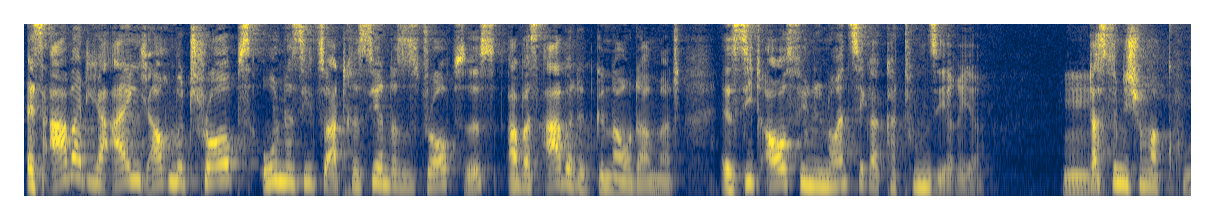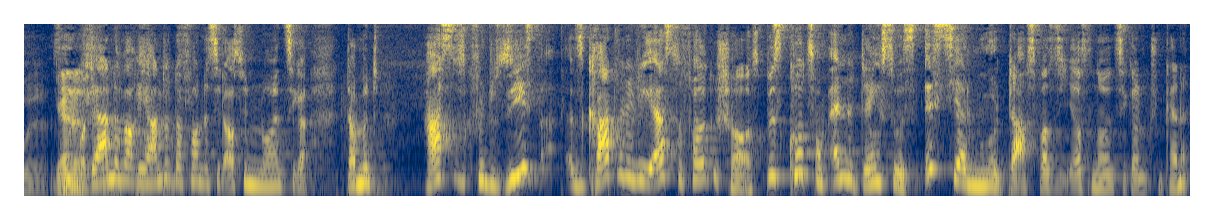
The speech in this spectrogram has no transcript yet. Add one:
es arbeitet ja eigentlich auch mit Tropes, ohne sie zu adressieren, dass es Tropes ist, aber es arbeitet genau damit. Es sieht aus wie eine 90er Cartoonserie. Das finde ich schon mal cool. So Ja, eine das moderne stimmt, das Variante davon, es sieht aus wie eine 90er. Damit hast du das Gefühl, du siehst, also gerade wenn du die erste Folge schaust, bis kurz vorm Ende denkst du, es ist ja nur das, was ich aus den 90ern schon kenne.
